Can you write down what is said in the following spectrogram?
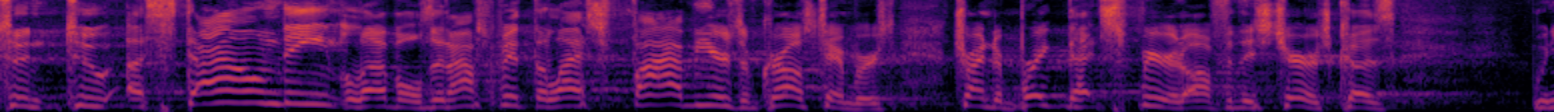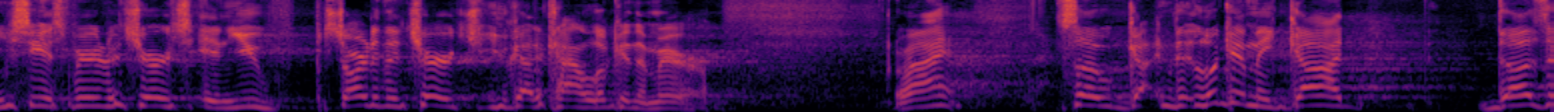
to, to astounding levels. And I've spent the last five years of Cross Timbers trying to break that spirit off of this church because when you see a spirit of church and you started the church, you got to kind of look in the mirror, right? So God, look at me. God does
